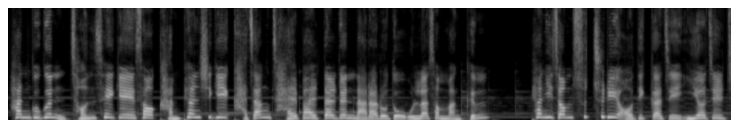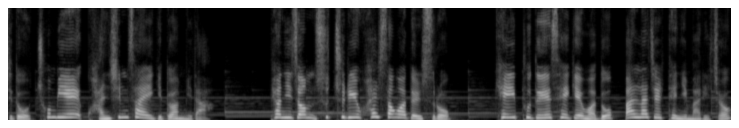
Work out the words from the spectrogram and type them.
한국은 전 세계에서 간편식이 가장 잘 발달된 나라로도 올라선 만큼 편의점 수출이 어디까지 이어질지도 초미의 관심사이기도 합니다. 편의점 수출이 활성화될수록 K푸드의 세계화도 빨라질 테니 말이죠.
